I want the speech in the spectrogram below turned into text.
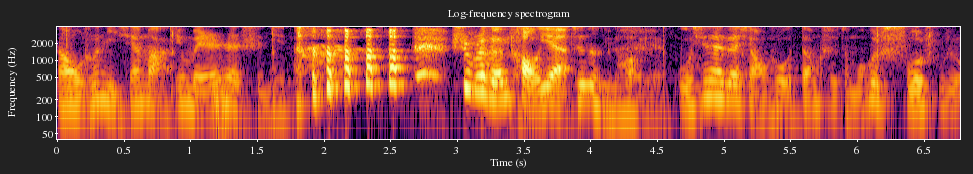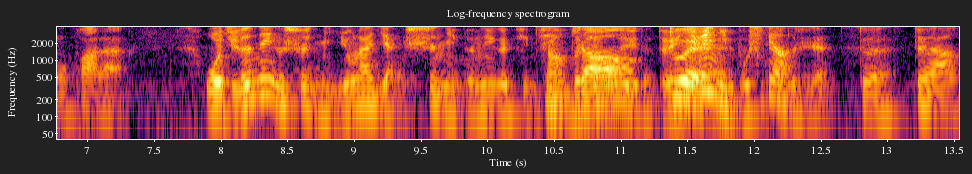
然后我说你先吧，又没人认识你，是不是很讨厌？真的很讨厌。我现在在想，我说我当时怎么会说出这种话来？我觉得那个是你用来掩饰你的那个紧张和焦虑的，对，对因为你不是那样的人。对，对啊，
